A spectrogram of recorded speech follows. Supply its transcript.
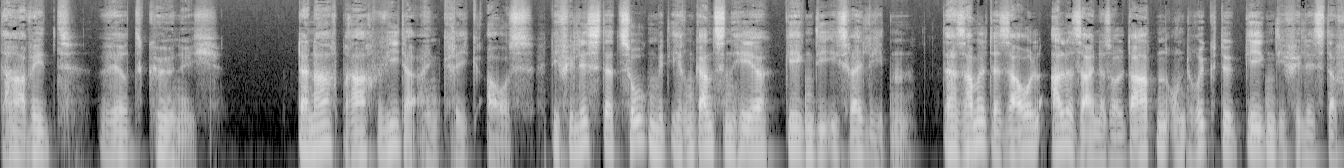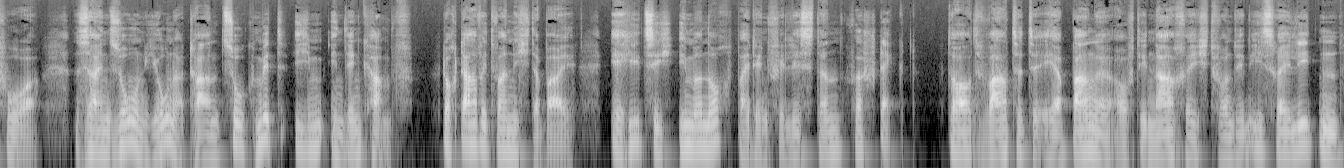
David wird König. Danach brach wieder ein Krieg aus. Die Philister zogen mit ihrem ganzen Heer gegen die Israeliten. Da sammelte Saul alle seine Soldaten und rückte gegen die Philister vor. Sein Sohn Jonathan zog mit ihm in den Kampf. Doch David war nicht dabei. Er hielt sich immer noch bei den Philistern versteckt. Dort wartete er bange auf die Nachricht von den Israeliten,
